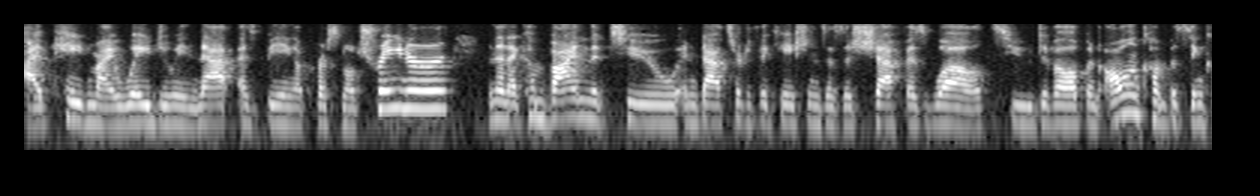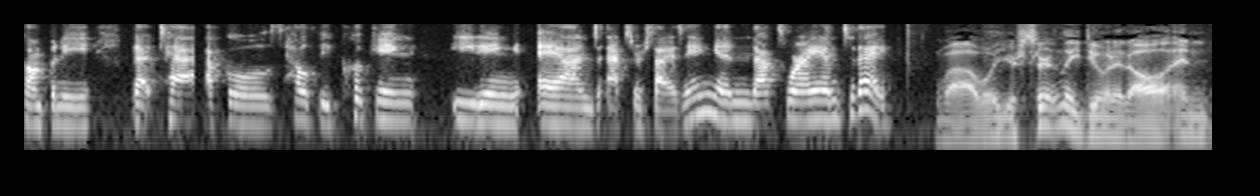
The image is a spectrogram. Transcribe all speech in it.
I paid my way doing that as being a personal trainer. And then I combined the two and got certifications as a chef as well to develop an all encompassing company that tackles healthy cooking, eating, and exercising. And that's where I am today. Wow. Well, you're certainly doing it all. And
